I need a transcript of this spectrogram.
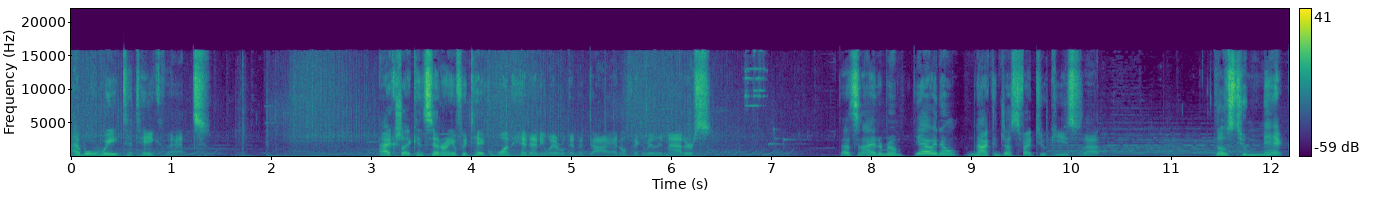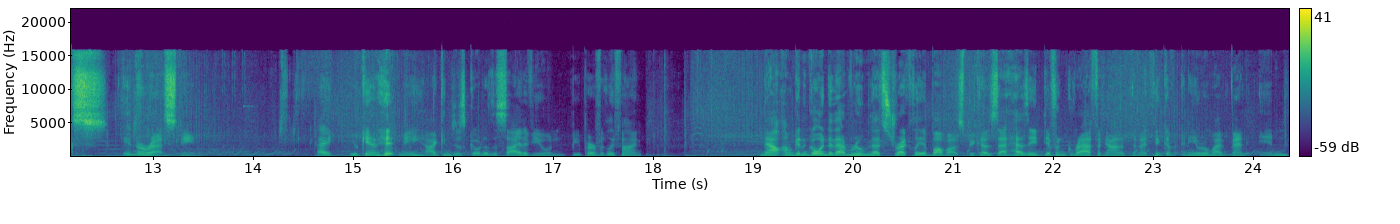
I will wait to take that. Actually, considering if we take one hit anyway, we're going to die. I don't think it really matters. That's an item room? Yeah, we don't not going to justify two keys for that. Those two mix. Interesting. Hey, you can't hit me. I can just go to the side of you and be perfectly fine. Now, I'm going to go into that room that's directly above us because that has a different graphic on it than I think of any room I've been in.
